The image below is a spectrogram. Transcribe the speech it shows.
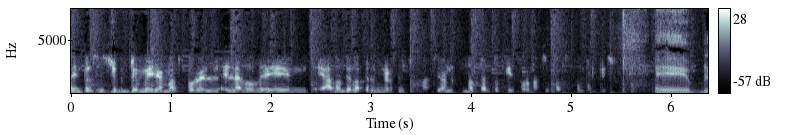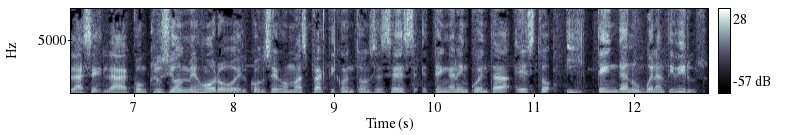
Entonces yo, yo me iría más por el, el lado de a dónde va a terminar tu información, no tanto qué información vas a compartir. Eh, la, la conclusión mejor o el consejo más práctico entonces es eh, tengan en cuenta esto y tengan un buen antivirus.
